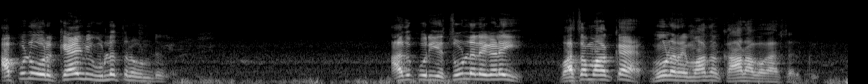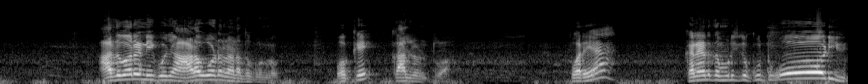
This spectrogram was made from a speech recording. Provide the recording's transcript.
அப்படின்னு ஒரு கேள்வி உள்ளத்தில் உண்டு. அதுக்குரிய சூழ்நிலைகளை வசமாக்க மூணரை மாதம் கால அவகாசம் இருக்குது அதுவரை நீ கொஞ்சம் அளவோடு நடந்துக்கணும் ஓகே? காலில் வந்துட்டு வா. போறியா? கல்யாணத்தை முடிச்சுட்டு கூட்டு ஓடி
